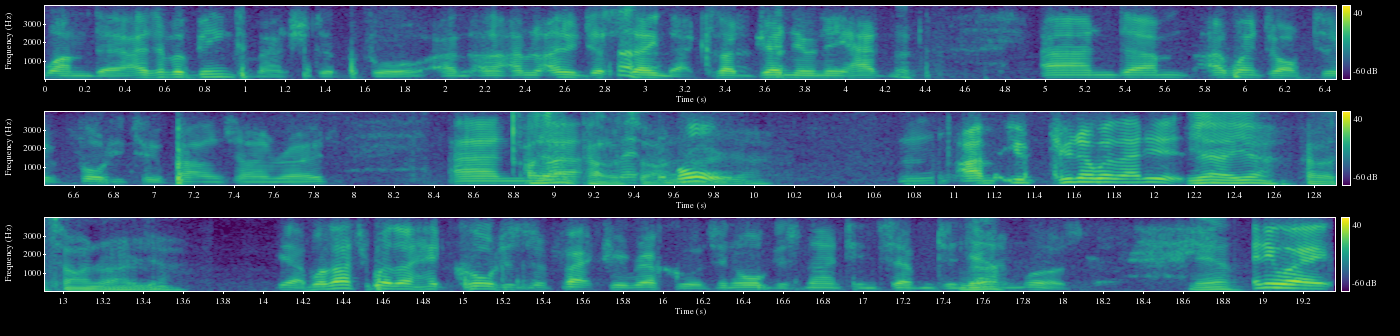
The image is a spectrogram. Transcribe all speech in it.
one day, I'd never been to Manchester before, and I'm only just saying that because I genuinely hadn't. And um, I went off to 42 Palatine Road, and I know uh, Palatine. Road, Mm, um, you, do you know where that is? Yeah, yeah, Palatine Road, yeah. Yeah, well, that's where the headquarters of Factory Records in August 1979 Yeah. was. Yeah. Anyway,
